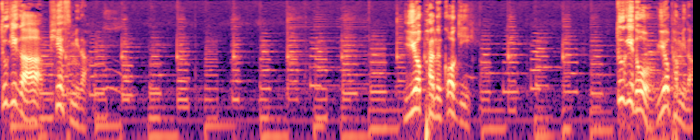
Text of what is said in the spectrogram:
뚜기가 피했습니다. 위협하는 꺼기. 뚜기도 위협합니다.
